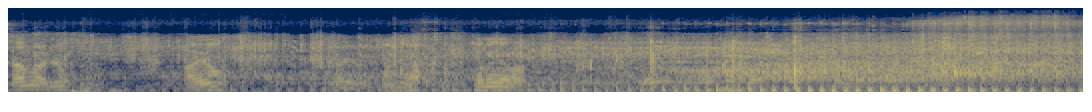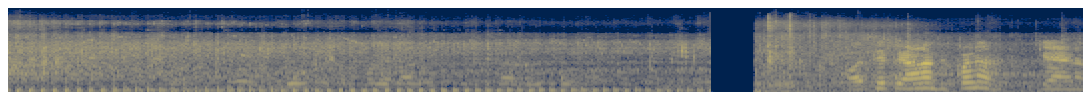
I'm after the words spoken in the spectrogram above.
ਸਭ ਆ ਜਾਓ ਆਇਓ ਚੰਗਾ ਚਲੇ ਜਾਣਾ ਉੱਥੇ ਪਿਆਣਾ ਪਿੱਪਣ ਕਹਿਣ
